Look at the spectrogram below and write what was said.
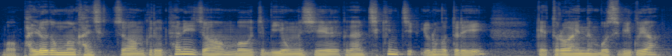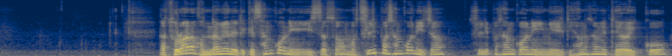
뭐 반려동물 간식점 그리고 편의점 뭐 이제 미용실 그다음 치킨집 이런 것들이 이렇게 들어와 있는 모습이고요. 그러니까 도로 하나 건너면 이렇게 상권이 있어서 뭐 슬리퍼 상권이죠. 슬리퍼 상권이 이미 이렇게 형성이 되어 있고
